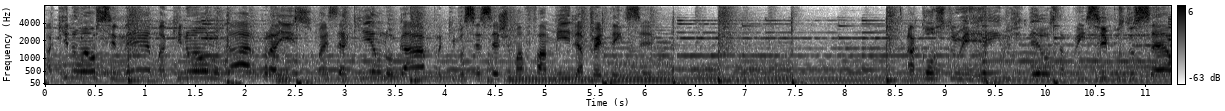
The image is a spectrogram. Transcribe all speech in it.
Aqui não é um cinema, aqui não é um lugar para isso, mas aqui é um lugar para que você seja uma família a pertencer. A construir reino de Deus, a princípios do céu.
